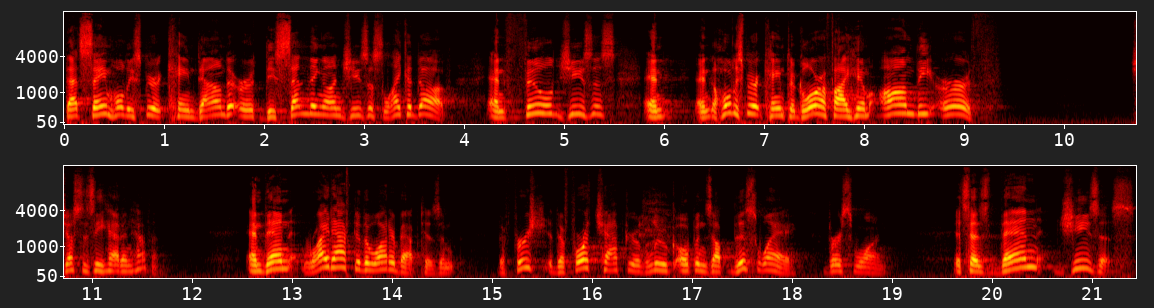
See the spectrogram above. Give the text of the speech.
That same Holy Spirit came down to earth, descending on Jesus like a dove, and filled Jesus, and, and the Holy Spirit came to glorify him on the earth, just as he had in heaven. And then, right after the water baptism, the, first, the fourth chapter of Luke opens up this way, verse 1. It says, Then Jesus,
